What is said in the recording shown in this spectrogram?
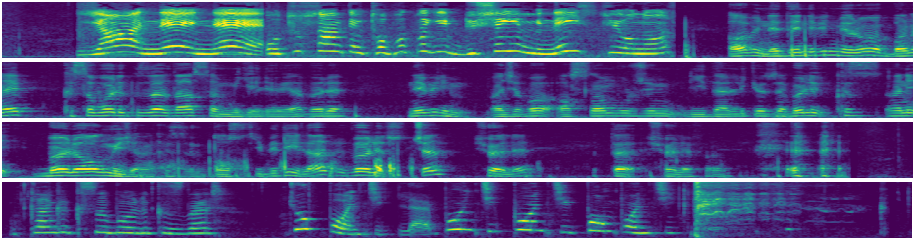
Ya ne ne? 30 santim topuklu giyip düşeyim mi? Ne istiyorsunuz? Abi nedenini bilmiyorum ama bana hep kısa boylu kızlar daha samimi geliyor ya. Böyle ne bileyim acaba Aslan Burcu'm liderlik özel böyle kız hani böyle olmayacaksın kız dost gibi değil abi böyle tutacaksın şöyle hatta şöyle falan. Kanka kısa boylu kızlar. Çok ponçikler. Ponçik ponçik pomponçik.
